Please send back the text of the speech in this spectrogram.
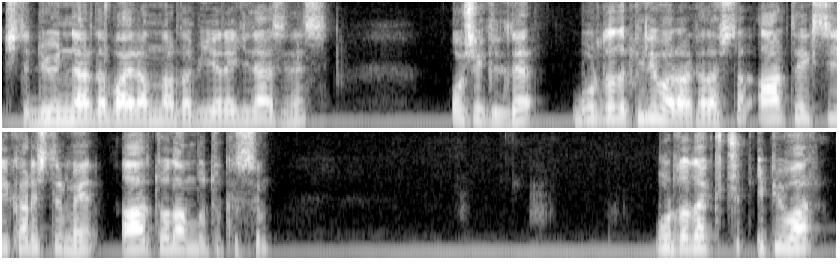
İşte düğünlerde, bayramlarda bir yere gidersiniz. O şekilde. Burada da pili var arkadaşlar. Artı eksiği karıştırmayın. Artı olan butu kısım. Burada da küçük ipi var.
